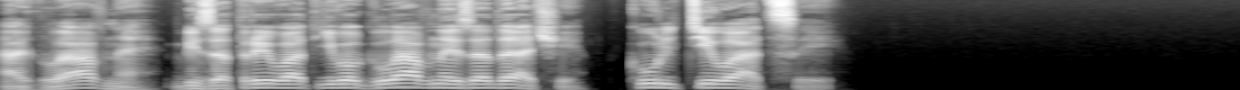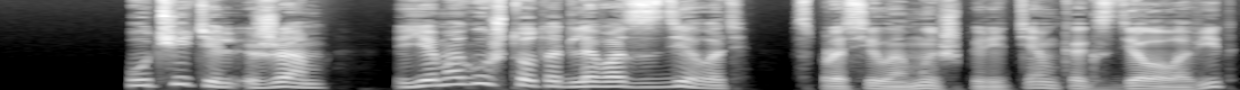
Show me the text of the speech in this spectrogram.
А главное, без отрыва от его главной задачи — культивации. «Учитель Жам, я могу что-то для вас сделать?» — спросила мышь перед тем, как сделала вид,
